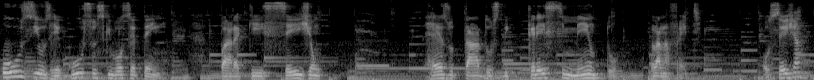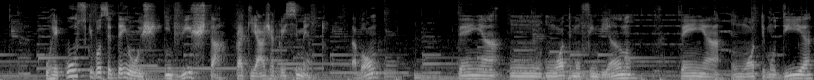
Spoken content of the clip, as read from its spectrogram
Use os recursos que você tem para que sejam resultados de crescimento lá na frente. Ou seja, o recurso que você tem hoje, invista para que haja crescimento, tá bom? Tenha um, um ótimo fim de ano, tenha um ótimo dia,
